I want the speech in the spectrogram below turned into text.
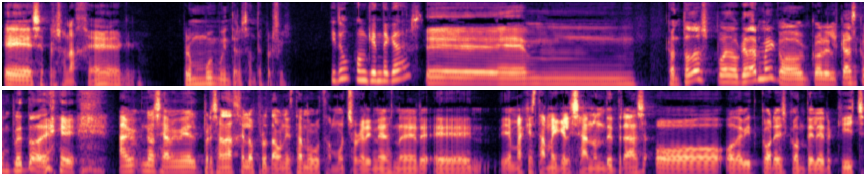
ese personaje, ¿eh? pero muy, muy interesante el perfil. ¿Y tú con quién te quedas? Eh, mm, con todos puedo quedarme, con, el cast completo. no sé, a mí el personaje, los protagonistas me gustan mucho. Gary Nesner, eh, y además que está Michael Shannon detrás, o, David Koresh con Taylor Kitsch,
